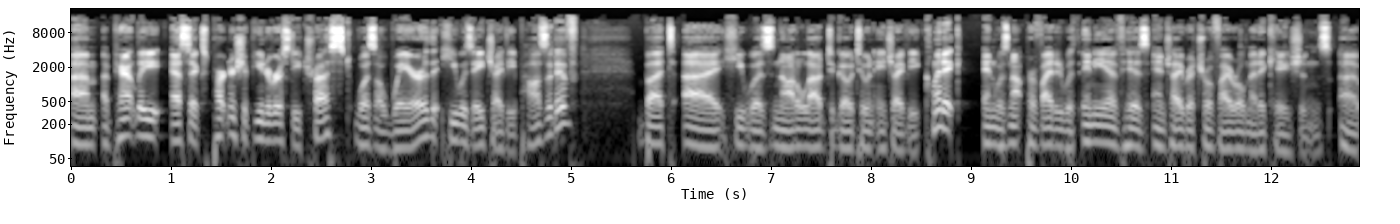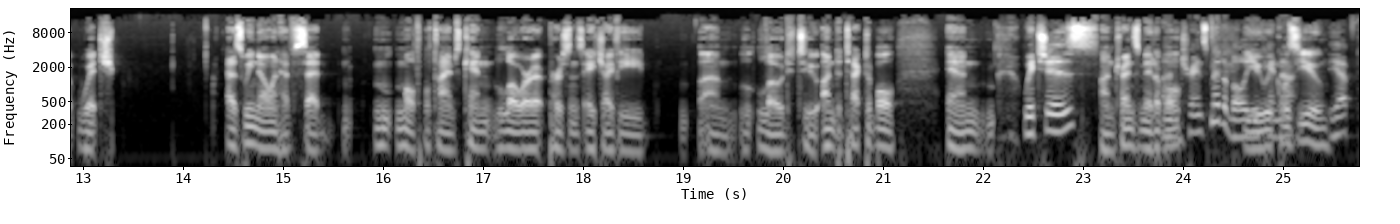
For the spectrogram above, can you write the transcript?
Um, apparently, Essex Partnership University Trust was aware that he was HIV positive, but uh, he was not allowed to go to an HIV clinic and was not provided with any of his antiretroviral medications, uh, which, as we know and have said m- multiple times, can lower a person's HIV um, load to undetectable and Which is untransmittable. untransmittable. U cannot- equals U. Yep.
